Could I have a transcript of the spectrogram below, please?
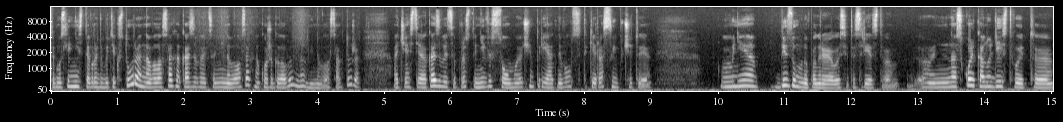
маслянистая вроде бы текстура на волосах оказывается, не на волосах, на коже головы, ну и на волосах тоже, отчасти оказывается просто невесомой, очень приятной. Волосы такие рассыпчатые. Мне безумно понравилось это средство. Э, насколько оно действует э,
